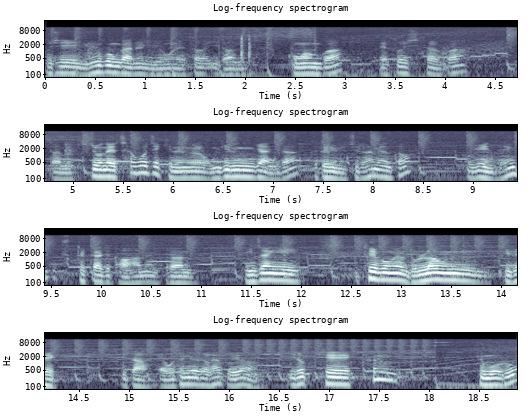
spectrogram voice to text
도시의 유휴 공간을 이용을 해서 이런 공원과 애소 시설과 그다음에 기존의 차고지 기능을 옮기는 게 아니라 그대로 유지를 하면서 거기에 이제 행복주택까지 더하는 그런 굉장히 어떻게 보면 놀라운 기획이다라고 생각을 하고요. 이렇게 큰 규모로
